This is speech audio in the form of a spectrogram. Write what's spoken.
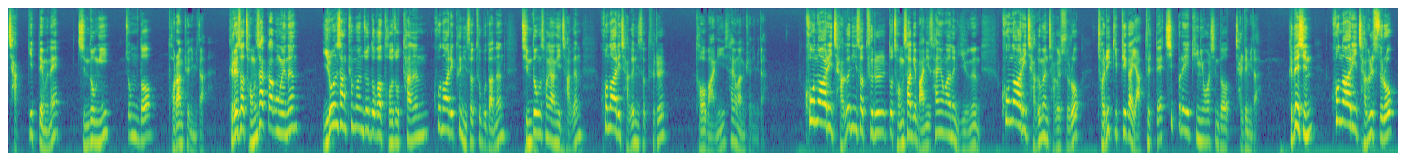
작기 때문에 진동이 좀 더 덜한 편입니다. 그래서 정사 가공에는 이론상 표면 조도가 더 좋다는 코너알이 큰 인서트보다는 진동 성향이 작은 코너알이 작은 인서트를 더 많이 사용하는 편입니다. 코너알이 작은 인서트를 또 정사하게 많이 사용하는 이유는 코너알이 작으면 작을수록 저립 깊이가 얕을 때 칩 브레이킹이 훨씬 더 잘 됩니다. 그 대신 코너알이 작을수록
